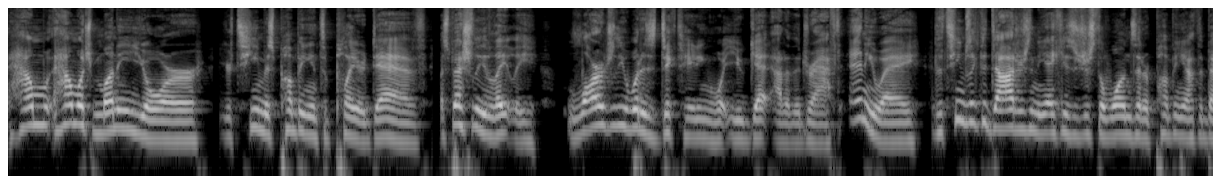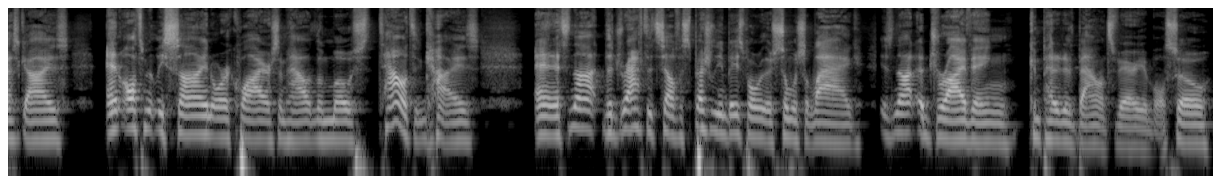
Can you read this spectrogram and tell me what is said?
how how much money your your team is pumping into player dev, especially lately. Largely, what is dictating what you get out of the draft anyway. The teams like the Dodgers and the Yankees are just the ones that are pumping out the best guys and ultimately sign or acquire somehow the most talented guys and it's not the draft itself, especially in baseball where there's so much lag, is not a driving competitive balance variable. So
